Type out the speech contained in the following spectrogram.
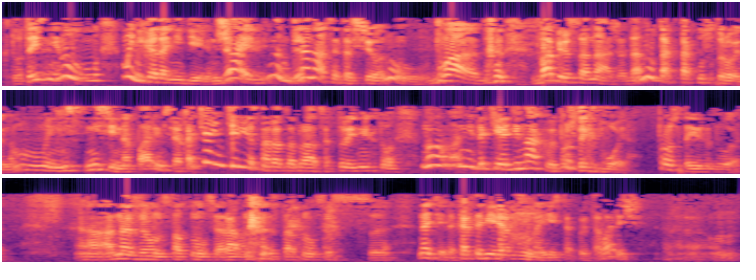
Кто-то из них, ну, мы никогда не делим. Жаль, ну, для нас это все, ну, два, два персонажа, да, ну, так, так устроено. Мы не, не сильно паримся, хотя интересно разобраться, кто из них кто. Но они такие одинаковые, просто их двое. Просто их двое. А, однажды он столкнулся, равно столкнулся с, знаете, как-то Вере Арджуна есть такой товарищ, а, он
